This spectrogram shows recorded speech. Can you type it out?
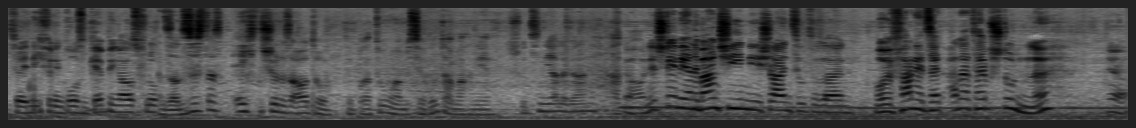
Das wäre nicht für den großen Campingausflug. Ansonsten ist das echt ein schönes Auto. Temperatur mal ein bisschen runter machen hier. Schwitzen die alle gar nicht? Ja, und jetzt stehen wir an den Bahnschienen, die scheinen zu, zu sein. Boah, wir fahren jetzt seit anderthalb Stunden, ne? Ja.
